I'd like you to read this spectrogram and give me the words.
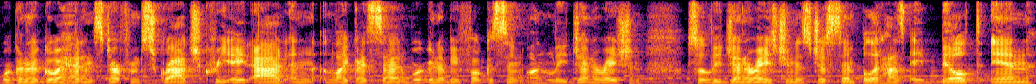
we're gonna go ahead and start from scratch, create ad, and like I said, we're gonna be focusing on lead generation. So lead generation is just simple. It has a built-in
